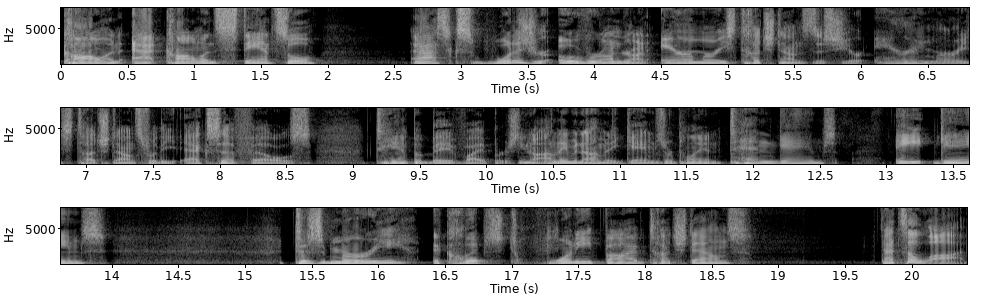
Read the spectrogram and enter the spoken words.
Colin at Colin Stancil asks, What is your over under on Aaron Murray's touchdowns this year? Aaron Murray's touchdowns for the XFL's Tampa Bay Vipers. You know, I don't even know how many games they're playing 10 games, eight games. Does Murray eclipse 25 touchdowns? That's a lot.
